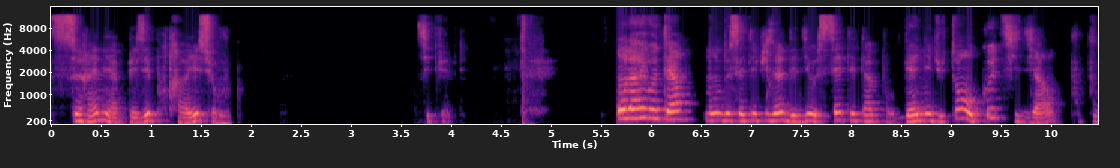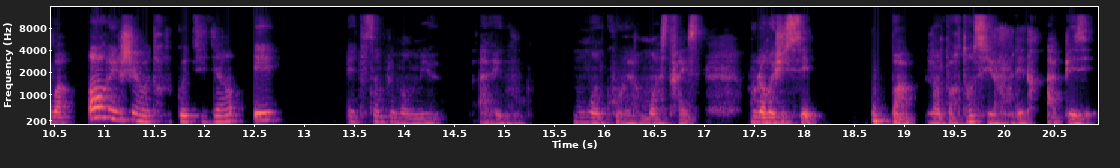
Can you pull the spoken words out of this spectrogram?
sereine et apaisée pour travailler sur vous? CQFD. On arrive au terme donc, de cet épisode dédié aux 7 étapes pour gagner du temps au quotidien, pour pouvoir enrichir votre quotidien et être simplement mieux avec vous. Moins courir, moins stress. Vous l'enrichissez ou pas. L'important, c'est vous d'être apaisé.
